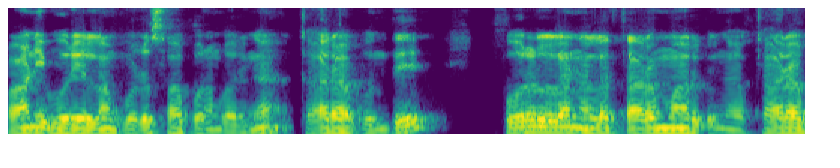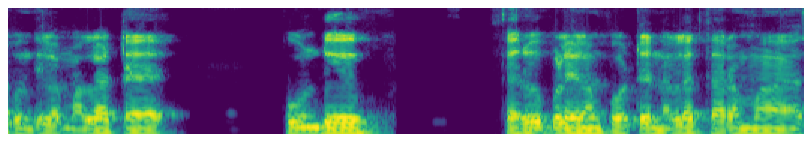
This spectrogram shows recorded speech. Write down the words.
பானிபூரி எல்லாம் போட்டு சாப்பிட்றோம் பாருங்க. காரா பூந்தி. பொருள்லாம் நல்லா தரமாக இருக்குங்க. காரா பூந்தியில் மல்லாட்டை பூண்டு கருவேப்பிலையெல்லாம் போட்டு நல்லா தரமாக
